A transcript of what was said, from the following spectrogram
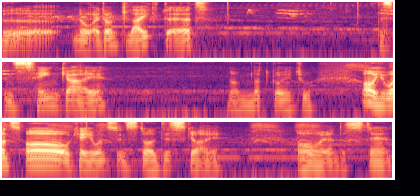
Uh, no, I don't like that. This insane guy. No, I'm not going to. Oh, he wants. Oh, okay, he wants to install this guy. Oh, I understand.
